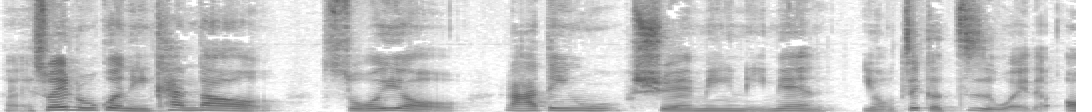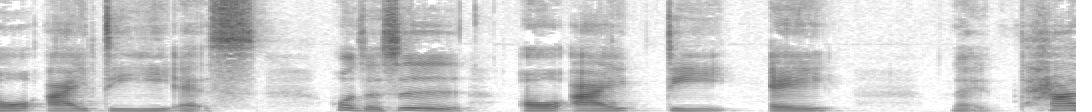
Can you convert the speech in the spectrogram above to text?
对，所以如果你看到所有拉丁学名里面有这个字尾的 o i d e s，或者是 o i d a，对，它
